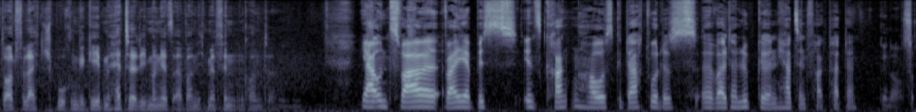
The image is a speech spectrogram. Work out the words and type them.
dort vielleicht Spuren gegeben hätte, die man jetzt einfach nicht mehr finden konnte. Ja, und zwar, weil ja bis ins Krankenhaus gedacht wurde, dass äh, Walter Lübcke einen Herzinfarkt hatte. Genau. So,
